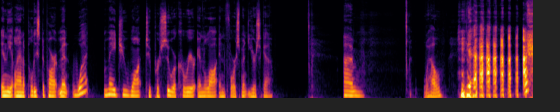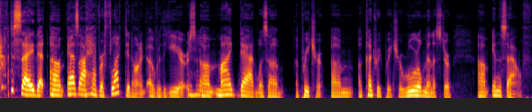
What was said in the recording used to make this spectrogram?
in the Atlanta Police Department. What made you want to pursue a career in law enforcement years ago? Um, well, I have to say that um, as I have reflected on it over the years, um, my dad was a, a preacher, um, a country preacher, rural minister um, in the South.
